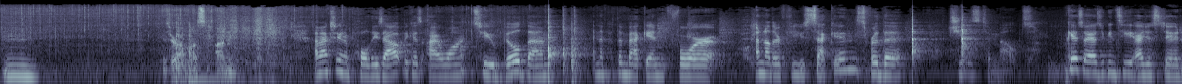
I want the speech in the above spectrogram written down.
Mm. These are almost done. I'm actually gonna pull these out because I want to build them and then put them back in for another few seconds for the cheese to melt. Okay, so as you can see, I just did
